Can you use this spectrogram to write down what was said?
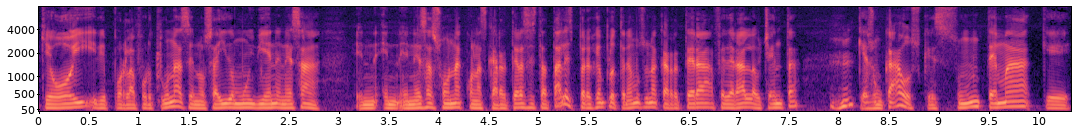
que hoy, y por la fortuna, se nos ha ido muy bien en esa, en, en- en esa zona con las carreteras estatales. Por ejemplo, tenemos una carretera federal, la 80, que es un caos, que es un tema que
